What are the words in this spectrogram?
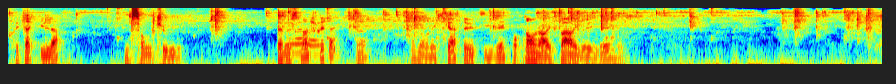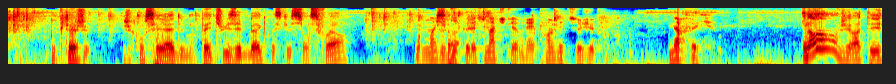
Fritac, il l'a. Il me semble que oui. T'as le Smash. Fritac Ouais. Ah bah, on est 4 à l'utiliser, pourtant on n'arrive pas à rivaliser. Donc là, je, je conseillerais de ne pas utiliser le bug parce que si on se foire. Bon, Moi j'ai dit va. que le Smash devrait être enlevé de ce jeu. Nerfé. Non, j'ai raté.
